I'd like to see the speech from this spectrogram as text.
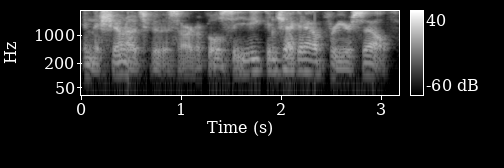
in the show notes for this article so you can check it out for yourself.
